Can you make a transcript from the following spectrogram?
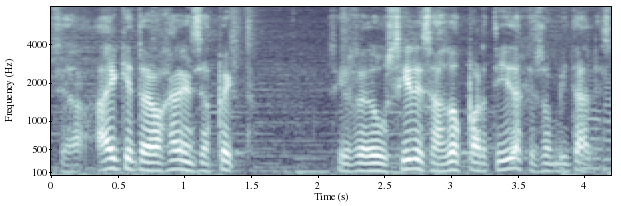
O sea, hay que trabajar en ese aspecto reducir esas dos partidas que son vitales.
